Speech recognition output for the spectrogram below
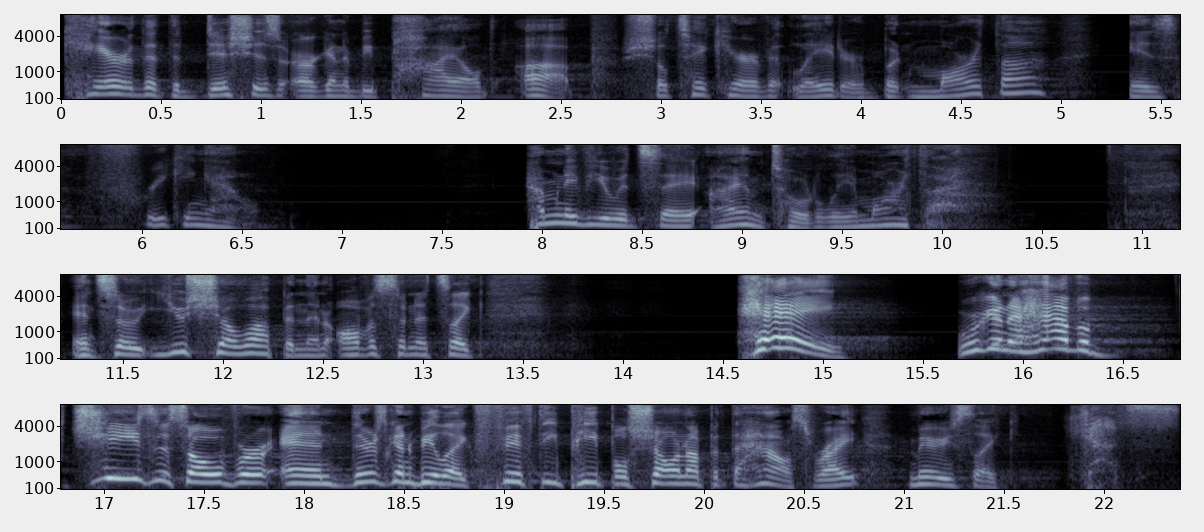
care that the dishes are going to be piled up. She'll take care of it later. But Martha is freaking out. How many of you would say, I am totally a Martha? And so you show up, and then all of a sudden it's like, hey, we're going to have a Jesus over, and there's gonna be like 50 people showing up at the house, right? Mary's like, yes.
